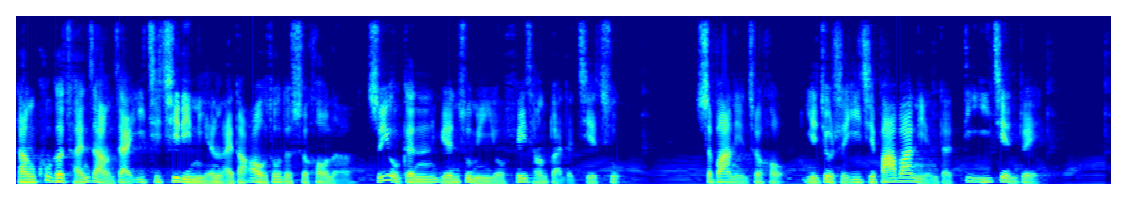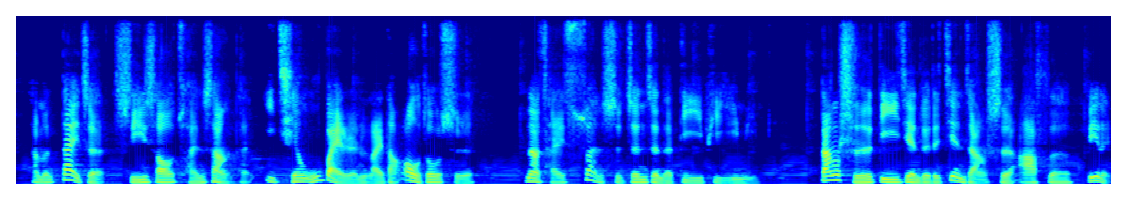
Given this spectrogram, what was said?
当库克船长在1770年来到澳洲的时候呢，只有跟原住民有非常短的接触。十八年之后，也就是1788年的第一舰队，他们带着十一艘船上的一千五百人来到澳洲时。那才算是真正的第一批移民。当时第一舰队的舰长是 Arthur Phillip，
